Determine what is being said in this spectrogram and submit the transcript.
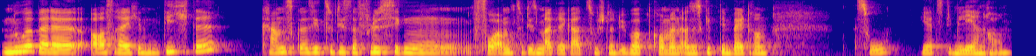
nur bei der ausreichenden Dichte kann es quasi zu dieser flüssigen Form, zu diesem Aggregatzustand überhaupt kommen. Also es gibt im Weltraum so jetzt im leeren Raum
